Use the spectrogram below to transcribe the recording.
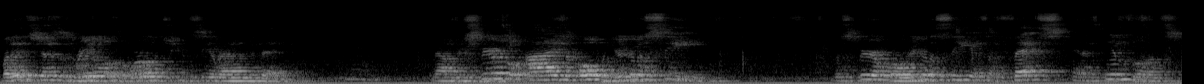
but it's just as real as the world that you can see around you today. Now, if your spiritual eyes are open, you're going to see the spirit world. You're going to see its effects and its influence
